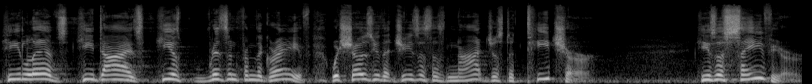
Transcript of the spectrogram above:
He lives, He dies, He is risen from the grave, which shows you that Jesus is not just a teacher, He's a Savior.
